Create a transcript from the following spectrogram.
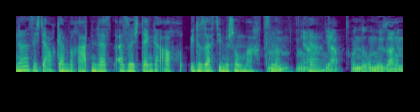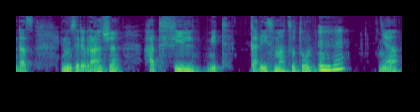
ne, sich da auch gern beraten lässt. Also ich denke auch, wie du sagst, die Mischung macht's. Ne? Mm, ja, ja, ja. Und, und wir sagen, dass in unserer Branche hat viel mit Charisma zu tun. Mhm. Ja.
